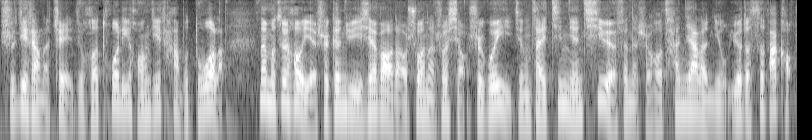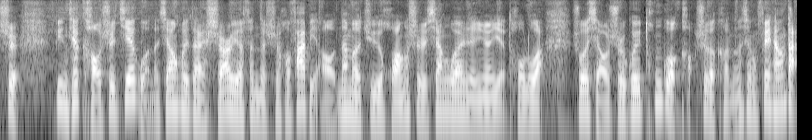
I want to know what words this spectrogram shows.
实际上呢，这也就和脱离皇籍差不多了。那么最后也是根据一些报道说呢，说小世归已经在今年七月份的时候参加了纽约的司法考试，并且考试结果呢将会在十二月份的时候发表。那么据皇室相关人员也透露啊，说小世归通过考试的可能性非常大。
